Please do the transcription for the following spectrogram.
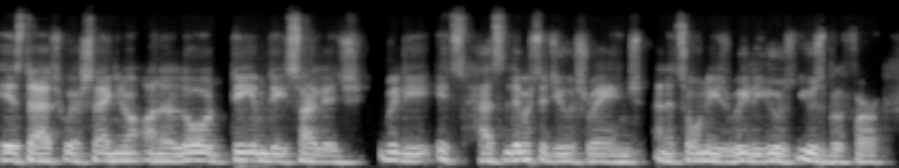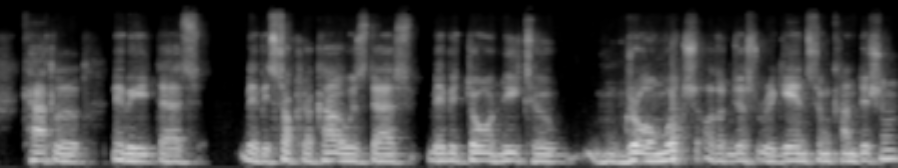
is that we're saying, you know, on a low DMD silage, really it has limited use range and it's only really use, usable for cattle, maybe that maybe suckler cows that maybe don't need to grow much other than just regain some condition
